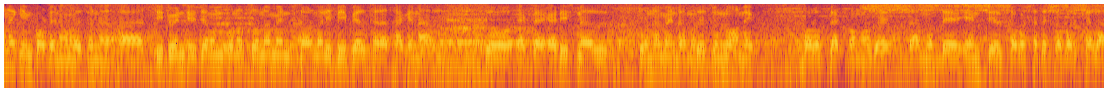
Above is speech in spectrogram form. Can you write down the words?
অনেক ইম্পর্টেন্ট আমাদের জন্য। টি টোয়েন্টির যেমন কোনো টুর্নামেন্ট নর্মালি বিপিএল ছাড়া থাকে না সো একটা অ্যাডিশনাল টুর্নামেন্ট আমাদের জন্য অনেক বড় প্ল্যাটফর্ম হবে। তার মধ্যে এনসিএল সবার সাথে সবার খেলা,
